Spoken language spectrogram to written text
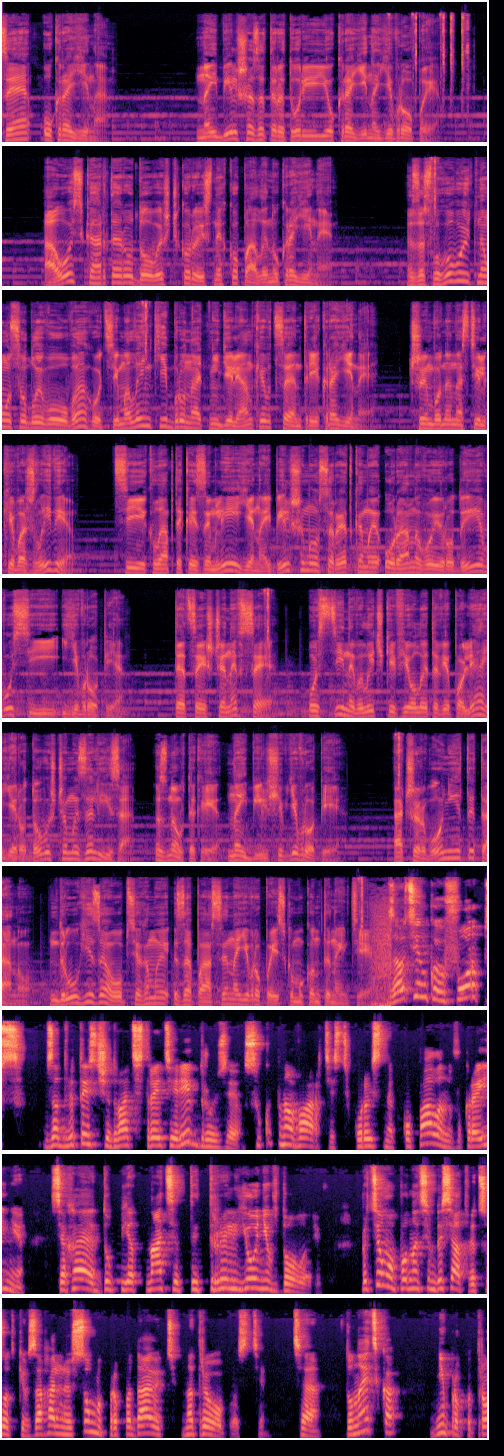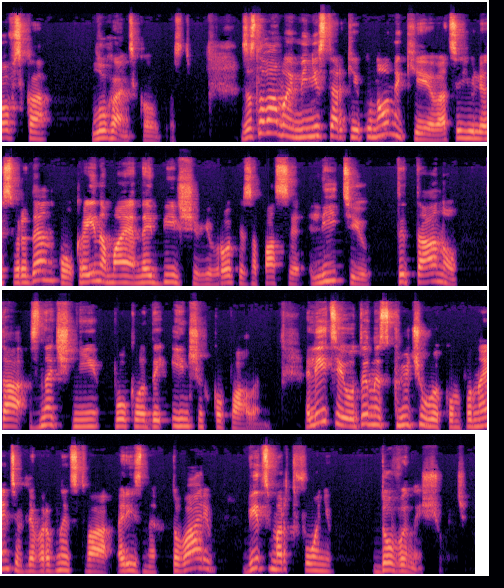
Це Україна. Найбільша за територією країна Європи. А ось карта родовищ корисних копалин України. Заслуговують на особливу увагу ці маленькі брунатні ділянки в центрі країни. Чим вони настільки важливі? Ці клаптики землі є найбільшими осередками уранової руди в усій Європі. Та це ще не все. Ось ці невеличкі фіолетові поля є родовищами заліза, знов таки найбільші в Європі. А червоні титану, другі за обсягами запаси на європейському континенті. За оцінкою Forbes, за 2023 рік, друзі, сукупна вартість корисних копалин в Україні сягає до 15 трильйонів доларів. При цьому понад 70% загальної суми припадають на три області: це Донецька, Дніпропетровська, Луганська область. За словами міністерки економіки, а це Юлія Свериденко, Україна має найбільші в Європі запаси літію, титану та значні поклади інших копалин. Літій один із ключових компонентів для виробництва різних товарів від смартфонів до винищувачів.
